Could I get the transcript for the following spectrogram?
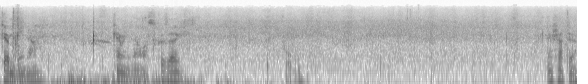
keményen. Keményen az közelít. Fú. És hát ja.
